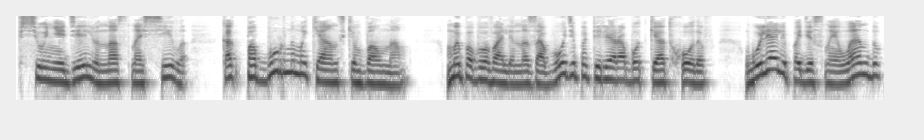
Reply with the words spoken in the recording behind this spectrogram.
Всю неделю нас носило, как по бурным океанским волнам. Мы побывали на заводе по переработке отходов, гуляли по Диснейленду,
